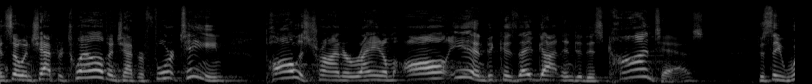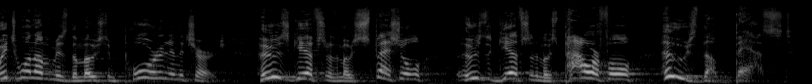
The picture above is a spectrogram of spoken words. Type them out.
And so in chapter 12 and chapter 14, Paul is trying to rein them all in because they've gotten into this contest to see which one of them is the most important in the church. Whose gifts are the most special? Whose gifts are the most powerful? Who's the best?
